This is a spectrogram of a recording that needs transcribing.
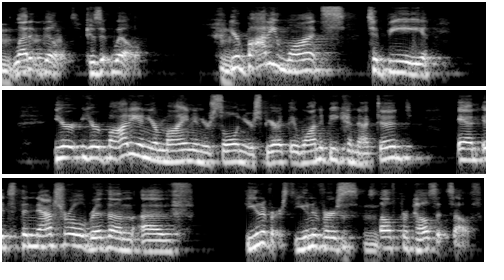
Mm-hmm. Let it build because it will. Mm-hmm. Your body wants to be your your body and your mind and your soul and your spirit, they want to be connected. And it's the natural rhythm of the universe. The universe mm-hmm. self-propels itself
